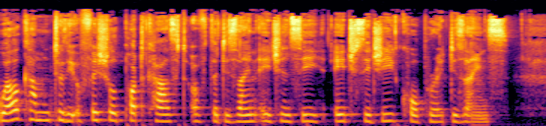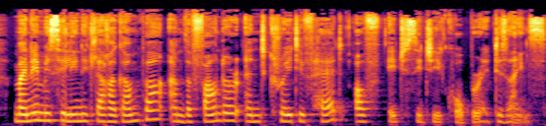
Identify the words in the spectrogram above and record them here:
Welcome to the official podcast of the design agency HCG Corporate Designs. My name is Helene Clara Gamper. I'm the founder and creative head of HCG Corporate Designs.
